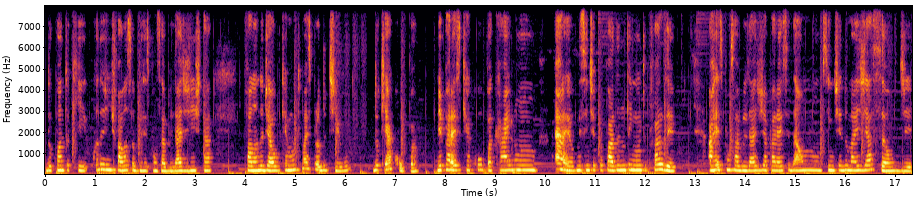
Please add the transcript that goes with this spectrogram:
do quanto que quando a gente fala sobre responsabilidade, a gente está falando de algo que é muito mais produtivo do que a culpa. Me parece que a culpa cai num. Ah, eu me senti culpada, não tem muito o que fazer. A responsabilidade já parece dar um sentido mais de ação, de,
